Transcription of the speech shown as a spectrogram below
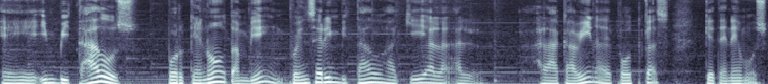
eh, invitados, ¿por qué no? También pueden ser invitados aquí al, a la cabina de podcast que tenemos.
